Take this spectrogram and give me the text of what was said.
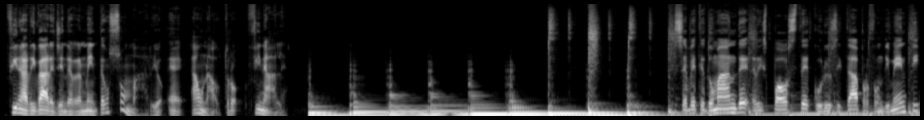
fino ad arrivare generalmente a un sommario e a un outro finale. Se avete domande, risposte, curiosità, approfondimenti,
